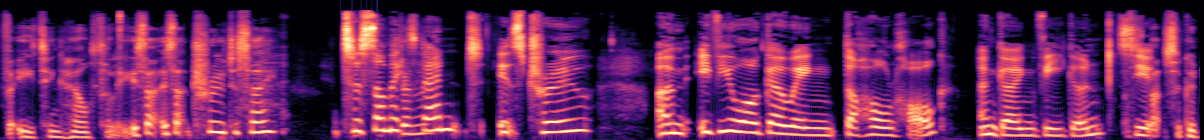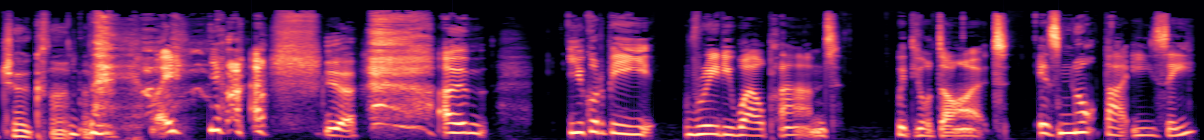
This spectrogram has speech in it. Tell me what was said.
for eating healthily. Is that is that true to say? To some extent, it's true. Um, if you are going the whole hog and going vegan, so you, That's a good joke, that. yeah, yeah. um, you've got to be really well planned with your diet. It's not that easy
